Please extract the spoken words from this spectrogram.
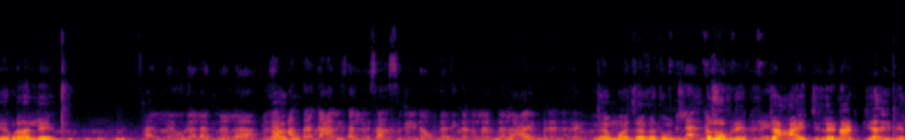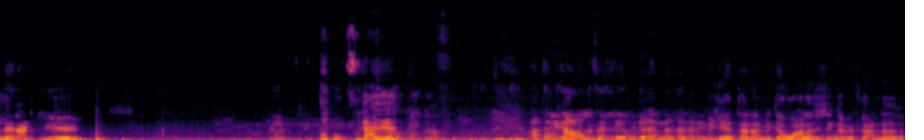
हे कुठं चालले? चालले उद्या लग्नाला. म्हणजे का ग? आता गावी चालले सासरी ना उद्या तिकडे लग्नाला. आई पण येणार आहे. लय मजा का तुमची. लग्न झोपली. झालं त्या आईची लय नाटकी आहे इथे लय नाटकी आहे. काय आहे? आता मी गावाला चालले उद्या लग्नाला जाणार आहे. म्हणजे येताना मी त्या वालाची शेंगा भेटलो अन्न जरा.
